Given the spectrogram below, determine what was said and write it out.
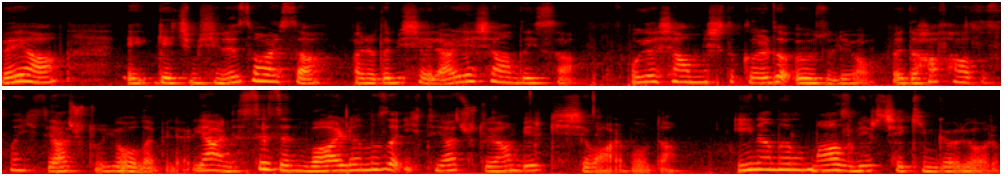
veya e, geçmişiniz varsa, arada bir şeyler yaşandıysa o yaşanmışlıkları da özlüyor ve daha fazlasına ihtiyaç duyuyor olabilir. Yani sizin varlığınıza ihtiyaç duyan bir kişi var burada. inanılmaz bir çekim görüyorum.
